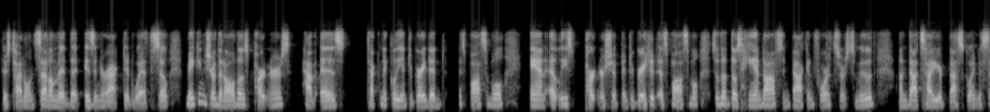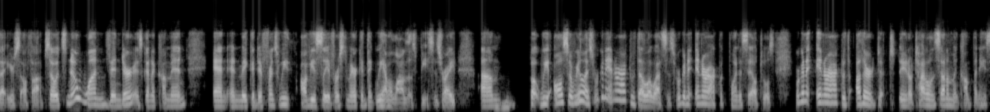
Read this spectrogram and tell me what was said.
there's title and settlement that is interacted with. So making sure that all those partners partners have as technically integrated as possible and at least partnership integrated as possible so that those handoffs and back and forths are smooth um, that's how you're best going to set yourself up. So it's no one vendor is going to come in and and make a difference. We obviously at first american think we have a lot of those pieces right? Um, mm-hmm but we also realize we're going to interact with LOSs. We're going to interact with point of sale tools. We're going to interact with other, you know, title and settlement companies.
